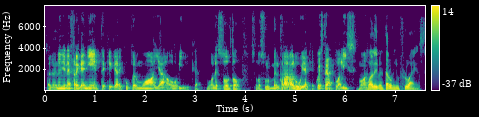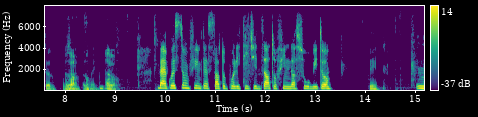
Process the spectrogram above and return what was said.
Cioè, lui non gliene frega niente che Gary Cooper muoia o vinca, vuole solo, solo subentrare a lui, anche questo è attualissimo. eh. vuole diventare un influencer Esatto. fondamentalmente. Esatto. Beh, questo è un film che è stato politicizzato fin da subito. Sì. Mm,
